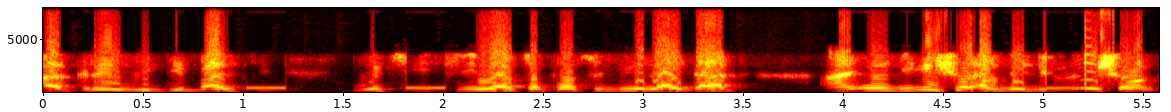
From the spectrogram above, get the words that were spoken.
agree with the banking, which is not supposed to be like that. And in the issue of the duration,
